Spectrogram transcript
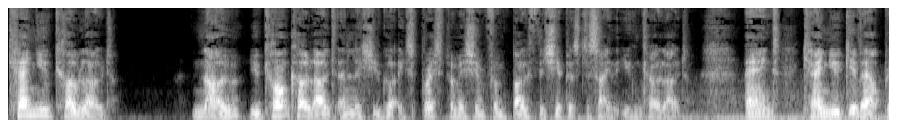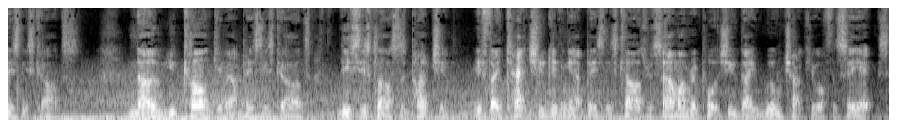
Can you co-load? No, you can't co-load unless you've got express permission from both the shippers to say that you can co-load. And can you give out business cards? No, you can't give out business cards. This is classed as poaching. If they catch you giving out business cards, if someone reports you, they will chuck you off the CX.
